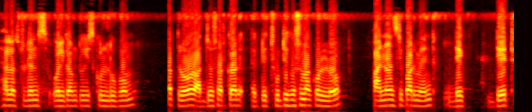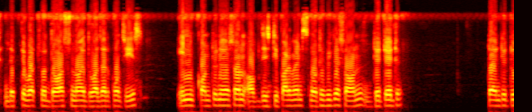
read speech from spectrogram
Hello students welcome to school Rupam মাত্র রাজ্য সরকার একটি ছুটি ঘোষণা করল। ফাইন্যান্স ডিপার্টমেন্ট ডেট দেখতে পাচ্ছ দশ নয় দু হাজার পঁচিশ। In continuation of this departments notification dated twenty two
